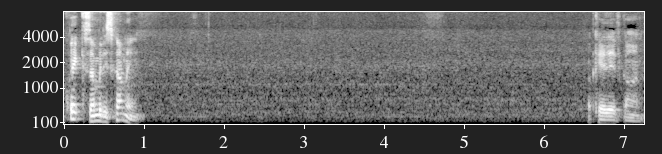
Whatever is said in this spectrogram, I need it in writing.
Quick, somebody's coming. Okay, they've gone.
